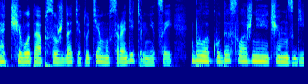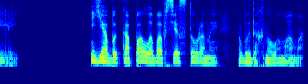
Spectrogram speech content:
От чего то обсуждать эту тему с родительницей было куда сложнее, чем с Гелей. «Я бы копала во все стороны», — выдохнула мама.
